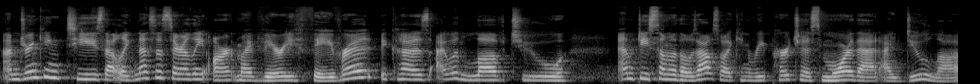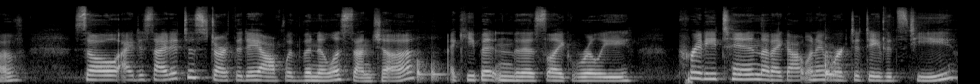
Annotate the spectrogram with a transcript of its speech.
I'm drinking teas that like necessarily aren't my very favorite because I would love to empty some of those out so I can repurchase more that I do love. So I decided to start the day off with Vanilla Sencha. I keep it in this like really pretty tin that I got when I worked at David's Tea.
